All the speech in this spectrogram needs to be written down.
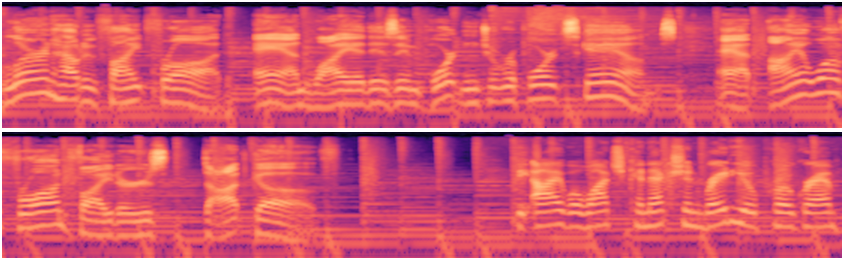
Learn how to fight fraud and why it is important to report scams at iowafraudfighters.gov. The Iowa Watch Connection radio program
